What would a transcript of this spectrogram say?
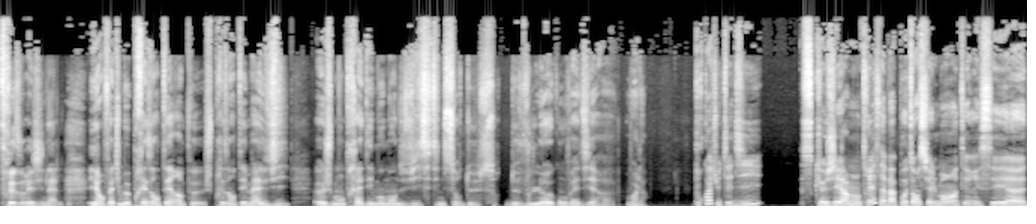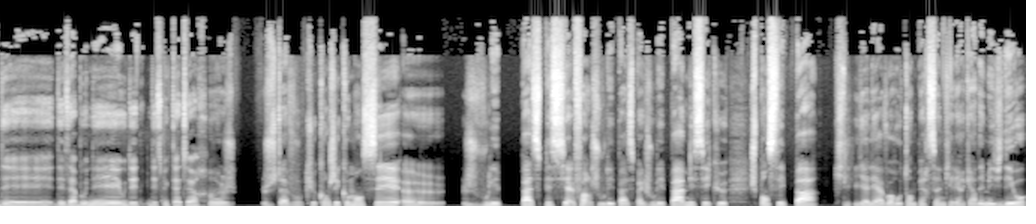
Très originale. Et en fait, je me présentais un peu, je présentais ma vie, euh, je montrais des moments de vie, c'était une sorte de sorte de vlog, on va dire, voilà. Pourquoi tu t'es dit ce que j'ai à montrer, ça va potentiellement intéresser euh, des, abonnés ou des, spectateurs? Euh, je je t'avoue que quand j'ai commencé, euh, je voulais pas spécial. Enfin, je voulais pas. C'est pas que je voulais pas, mais c'est que je pensais pas qu'il y allait avoir autant de personnes qui allaient regarder mes vidéos.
